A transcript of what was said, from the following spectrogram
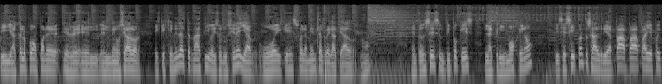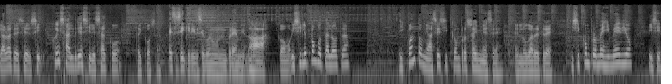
y acá lo podemos poner el, el- negociador, el que genera alternativas y soluciones y a- o el que es solamente el regateador, ¿no? Entonces, un tipo que es lacrimógeno, dice, sí, ¿cuánto saldría? Pa, pa, pa, y después que hablaste, dice, sí, ¿qué saldría si le saco tal cosa? Ese sí quiere irse con un premio. Ah, ¿cómo? ¿Y si le pongo tal otra? ¿Y cuánto me hace si compro seis meses en lugar de tres? ¿Y si compro mes y medio? ¿Y si...?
